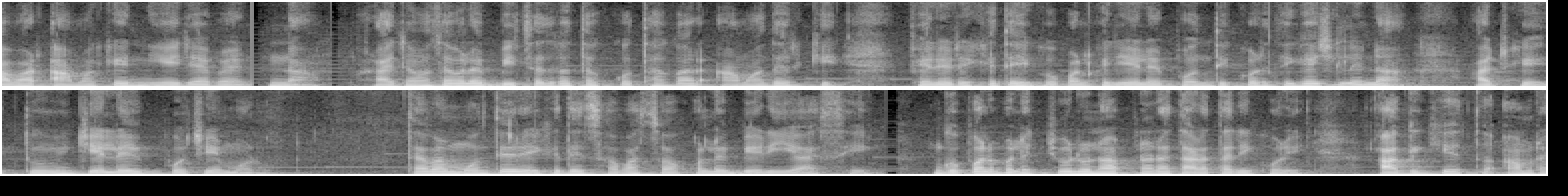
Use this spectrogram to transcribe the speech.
আবার আমাকে নিয়ে যাবেন না। রাজামশাই বলে বিশ্বাসঘাত কোথাকার আমাদেরকে ফেলে রেখে দিয়ে গোপালকে জেলে বন্দি করতে গিয়েছিলে না? আজকে তুমি জেলে পচে মরো। তারপর মন্ত্রী রেখে দিয়ে সবার সকলে বেরিয়ে আসে। গোপাল বলে, চলুন আপনারা তাড়াতাড়ি করে। আগে গিয়ে তো আমরা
